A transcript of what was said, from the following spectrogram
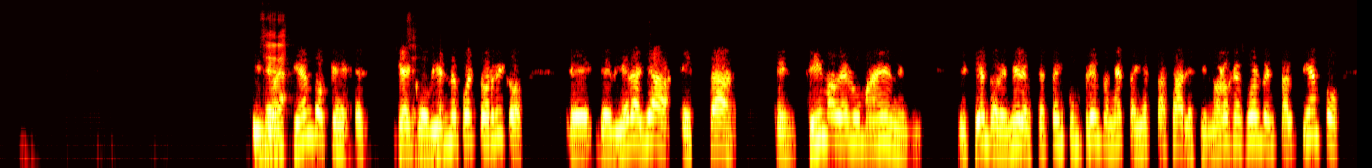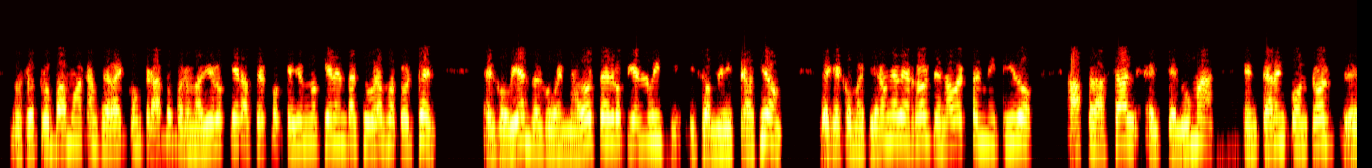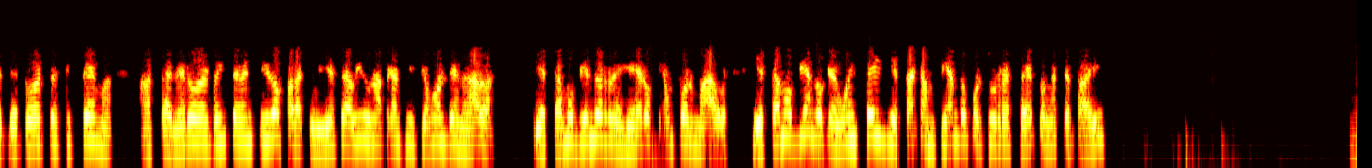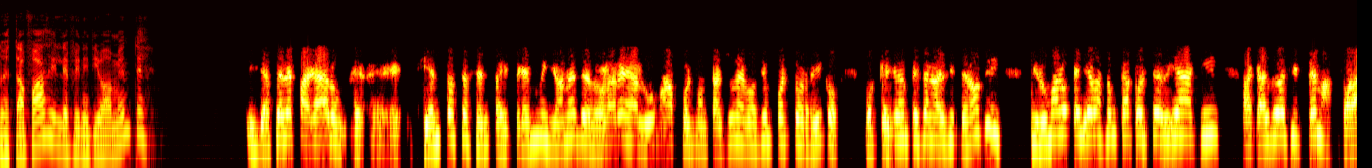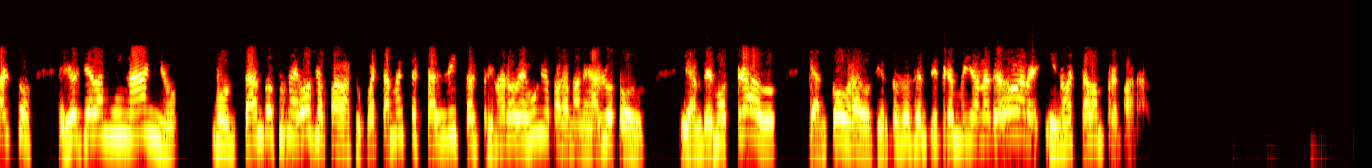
Y yo ¿Será- entiendo que el, que el gobierno de Puerto Rico eh, debiera ya estar encima de Luma Energy diciéndole, mire, usted está incumpliendo en esta y estas áreas, si no lo resuelve en tal tiempo, nosotros vamos a cancelar el contrato, pero nadie lo quiere hacer porque ellos no quieren dar su brazo a torcer. El gobierno, el gobernador Pedro Pierluisi y su administración, de que cometieron el error de no haber permitido aplazar el que Luma entrara en control de, de todo este sistema hasta enero del 2022 para que hubiese habido una transición ordenada. Y estamos viendo el reguero que han formado. Y estamos viendo que Wayne Stacy está campeando por su respeto en este país. No está fácil, definitivamente. y ya se le pagaron eh, eh, 163 millones de dólares a Luma por montar su negocio en Puerto Rico, porque ellos empiezan a decirte, no, si, si Luma lo que lleva son 14 días aquí a cargo del sistema, falso, ellos llevan un año montando su negocio para supuestamente estar listo el primero de junio para manejarlo todo, y han demostrado que han cobrado 163 millones de dólares y no estaban preparados.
